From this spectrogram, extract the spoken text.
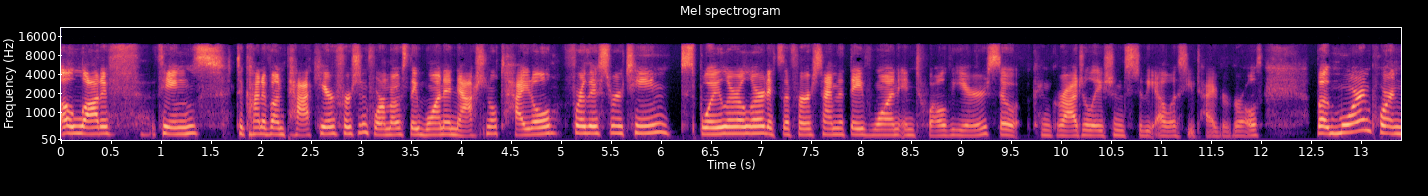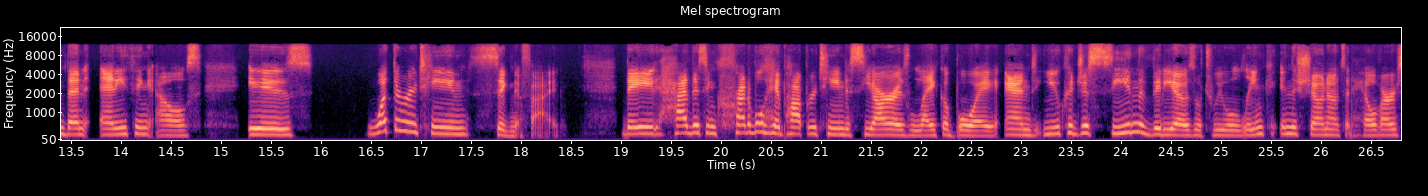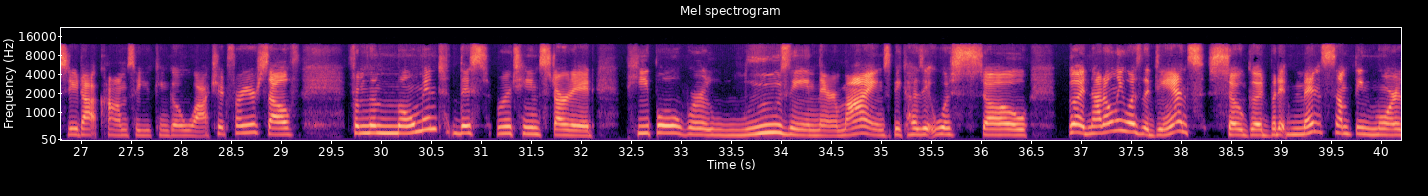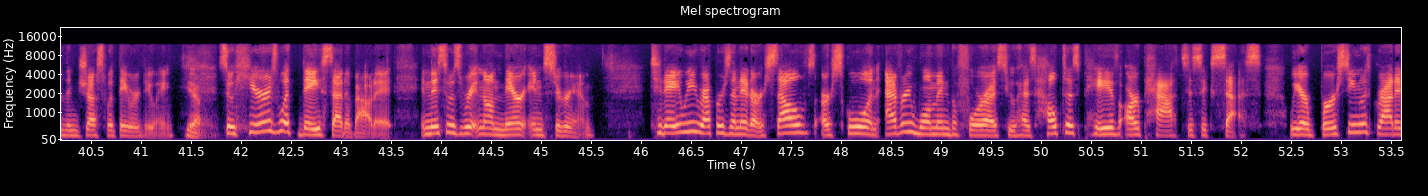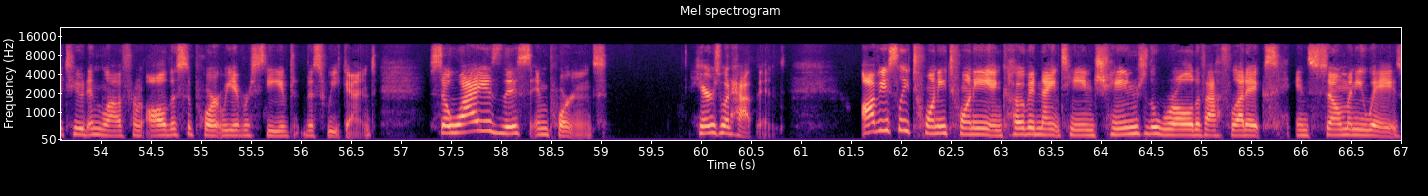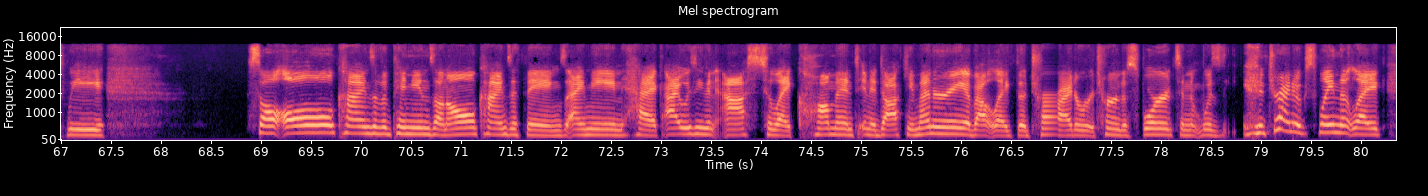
a lot of things to kind of unpack here. First and foremost, they won a national title for this routine. Spoiler alert, it's the first time that they've won in 12 years. So, congratulations to the LSU Tiger Girls. But more important than anything else is what the routine signified. They had this incredible hip hop routine to Ciara's Like a Boy. And you could just see in the videos, which we will link in the show notes at hailvarsity.com so you can go watch it for yourself. From the moment this routine started, people were losing their minds because it was so good. Not only was the dance so good, but it meant something more than just what they were doing. Yeah. So here's what they said about it. And this was written on their Instagram. Today, we represented ourselves, our school, and every woman before us who has helped us pave our path to success. We are bursting with gratitude and love from all the support we have received this weekend. So, why is this important? Here's what happened. Obviously, 2020 and COVID 19 changed the world of athletics in so many ways. We saw all kinds of opinions on all kinds of things. I mean, heck, I was even asked to like comment in a documentary about like the try to return to sports and was trying to explain that like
